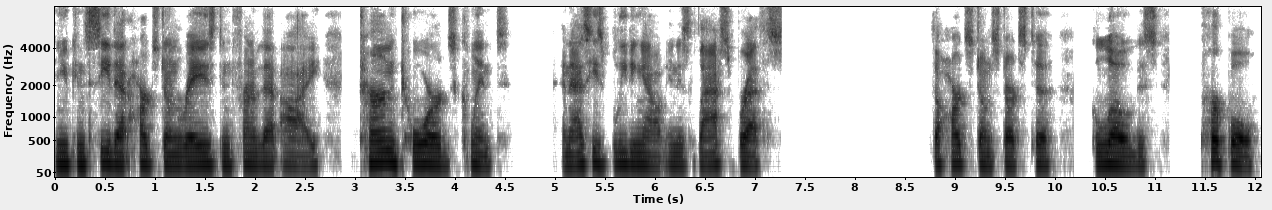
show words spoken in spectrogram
And you can see that heartstone raised in front of that eye, turn towards Clint and as he's bleeding out in his last breaths, the heartstone starts to glow this purple,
